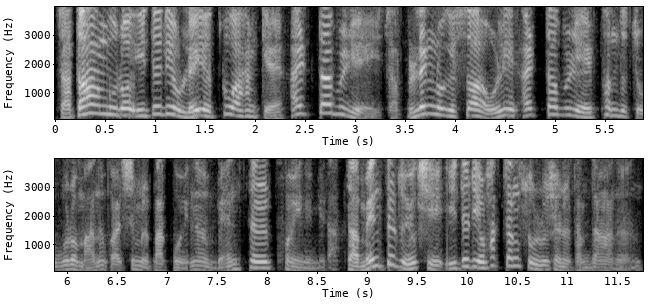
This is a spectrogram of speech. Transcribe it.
자 다음으로 이더리움 레이어 2와 함께 RWA 자 블랙록이 쏘아 올린 RWA 펀드 쪽으로 많은 관심을 받고 있는 멘틀 코인입니다. 자 멘틀도 역시 이더리움 확장 솔루션을 담당하는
